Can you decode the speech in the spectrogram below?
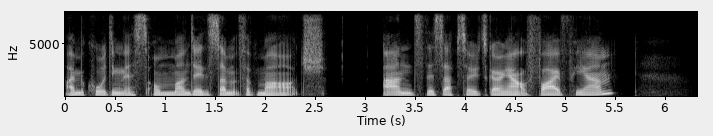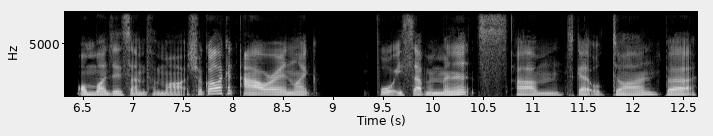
I'm recording this on Monday the 7th of March and this episode's going out at 5 p.m. on Monday, the 7th of March. I've got like an hour and like 47 minutes um, to get it all done, but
